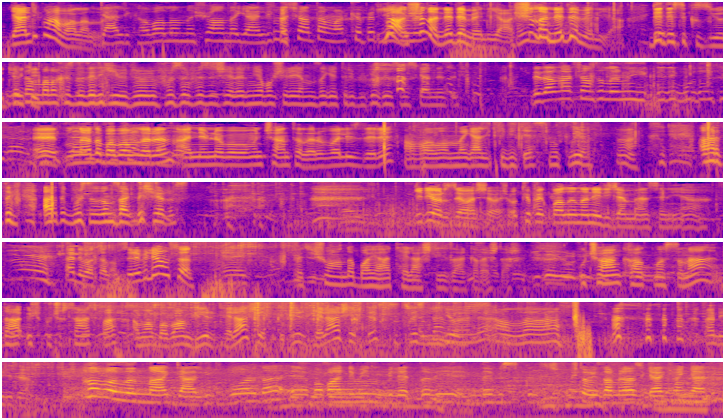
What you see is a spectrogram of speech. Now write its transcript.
geldik mi havaalanına? geldik havaalanına şu anda geldik. Burada çantam var köpek Ya balığını- şuna ne demeli ya? Şuna ne demeli ya? Dedesi kızıyor diyor Dedem ki bana kızdı dedi ki fısır fısır şeyleri niye boş yere yanınıza getirip yük ediyorsunuz kendinize. Dedemler çantalarını yükledi. Buradakiler. Evet bunlar da babamların, çantamız. annemle babamın çantaları, valizleri. Havaalanına geldik gideceğiz. Mutluyum. Değil mi? Artık artık Bursa'dan uzaklaşıyoruz. Gidiyoruz yavaş yavaş. O köpek balığına ne diyeceğim ben seni ya? Hadi bakalım. Sürebiliyor musun? Evet. Evet şu anda bayağı telaşlıyız arkadaşlar. Uçağın kalkmasına daha üç buçuk saat var ama babam bir telaş etti, bir telaş etti. Stresten gidiyoruz. böyle Allah. Hadi gidelim. Havaalanına geldik. Bu arada e, babaannemin biletlerinde bir sıkıntı çıkmıştı. O yüzden birazcık erken geldik.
